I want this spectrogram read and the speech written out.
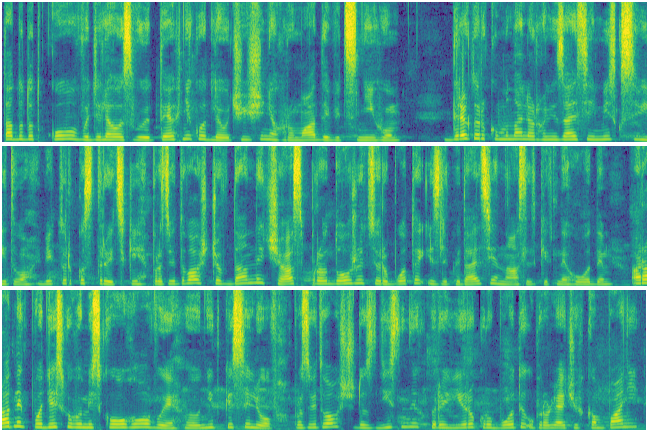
та додатково виділяли свою техніку для очищення громади від снігу. Директор комунальної організації Міськ світло Віктор Кострицький прозвітував, що в даний час продовжується робота із ліквідації наслідків негоди. А радник подільського міського голови Леонід Кисельов прозвітував щодо здійснених перевірок роботи управляючих компаній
